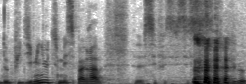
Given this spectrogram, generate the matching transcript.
depuis 10 minutes, mais c'est pas grave. C'est fabuleux.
